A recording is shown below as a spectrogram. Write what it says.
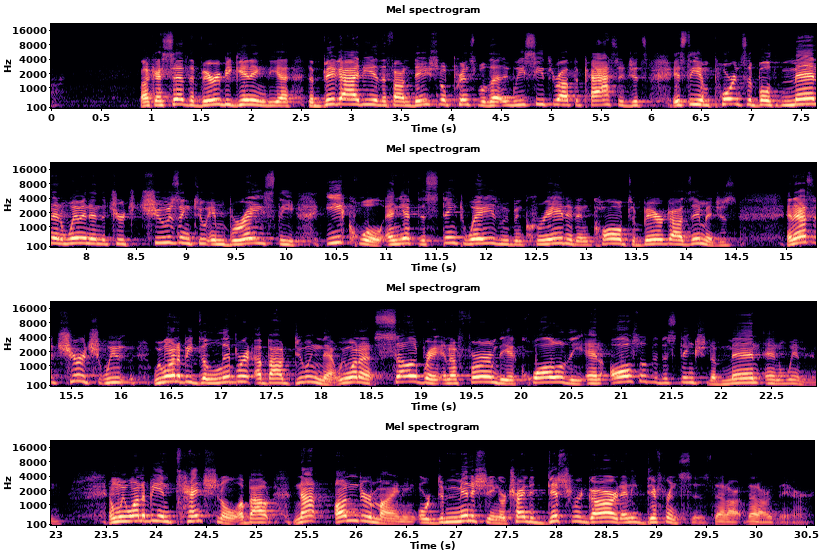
like I said at the very beginning, the, uh, the big idea, the foundational principle that we see throughout the passage, it's, it's the importance of both men and women in the church choosing to embrace the equal and yet distinct ways we've been created and called to bear God's images. And as a church, we, we want to be deliberate about doing that. We want to celebrate and affirm the equality and also the distinction of men and women. And we want to be intentional about not undermining or diminishing or trying to disregard any differences that are, that are there.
